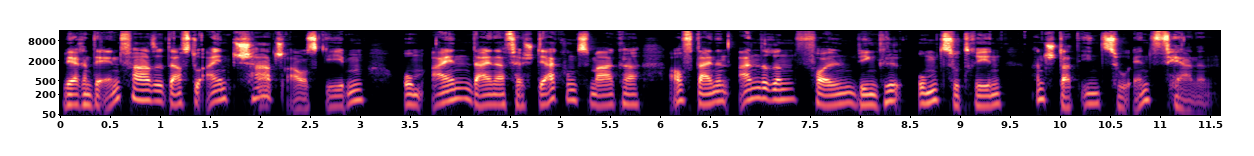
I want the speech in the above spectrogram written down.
während der Endphase darfst du ein Charge ausgeben, um einen deiner Verstärkungsmarker auf deinen anderen vollen Winkel umzudrehen, anstatt ihn zu entfernen.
